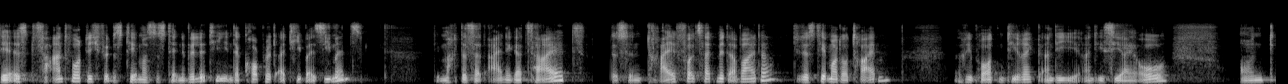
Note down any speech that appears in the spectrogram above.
der ist verantwortlich für das Thema Sustainability in der Corporate IT bei Siemens. Die macht das seit einiger Zeit das sind drei Vollzeitmitarbeiter, die das Thema dort treiben, reporten direkt an die, an die CIO und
